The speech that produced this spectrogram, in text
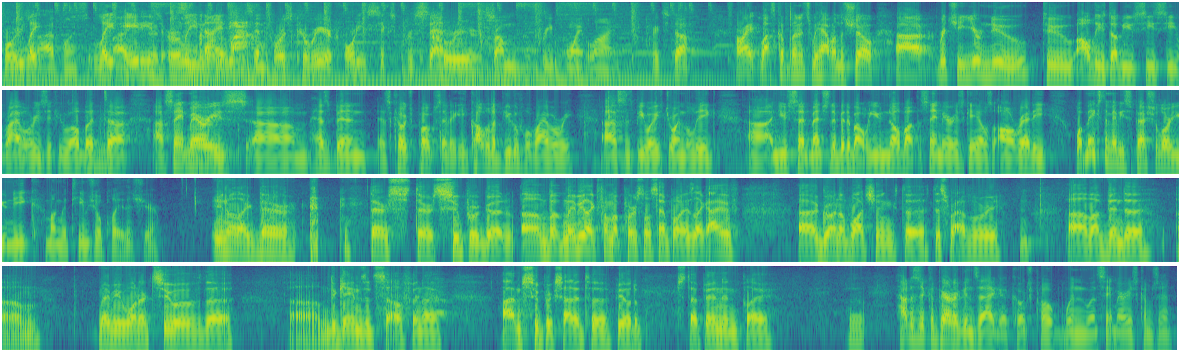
45.6. Late My 80s, goodness. early 90s, Wow. and for his career, 46% Career. from the three-point line. Great stuff. All right, last couple minutes we have on the show. Uh, Richie, you're new to all these WCC rivalries, if you will, but uh, uh, St. Mary's um, has been, as Coach Pope said, he called it a beautiful rivalry uh, since BYU's joined the league. Uh, and you said, mentioned a bit about what you know about the St. Mary's Gaels already. What makes them maybe special or unique among the teams you'll play this year? you know, like they're they're they're super good. Um, but maybe like from a personal standpoint, is like I've uh, grown up watching the this rivalry. Um, I've been to um, maybe one or two of the um, the games itself, and I I'm super excited to be able to step in and play. Uh, How does it compare to Gonzaga, Coach Pope, when, when St. Mary's comes in?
